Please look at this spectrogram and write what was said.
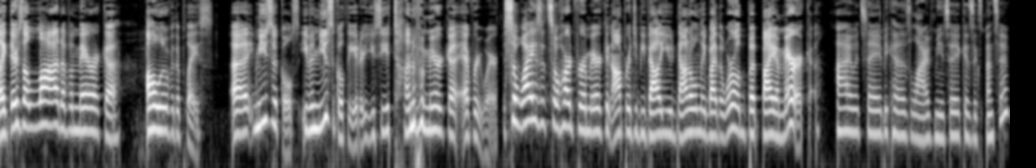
Like there's a lot of America all over the place uh, musicals, even musical theater. You see a ton of America everywhere. So why is it so hard for American opera to be valued not only by the world but by America? I would say because live music is expensive,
